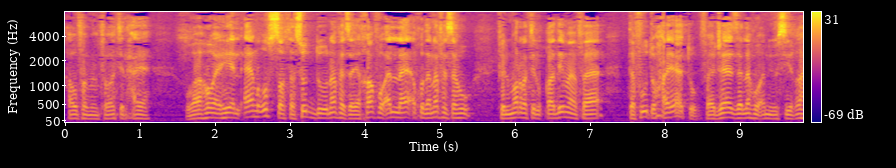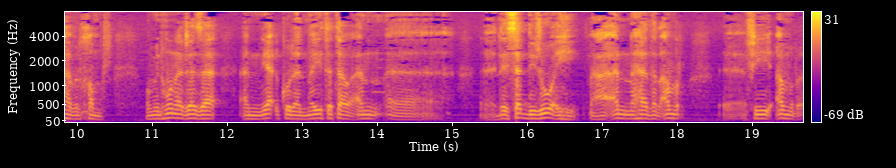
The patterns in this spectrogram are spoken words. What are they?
خوفا من فوات الحياة. وهو هي الآن غصة تسد نفسه يخاف ألا يأخذ نفسه في المرة القادمة فتفوت حياته فجاز له أن يسيغها بالخمر. ومن هنا جاز أن يأكل الميتة وأن لسد جوعه مع أن هذا الأمر في أمر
